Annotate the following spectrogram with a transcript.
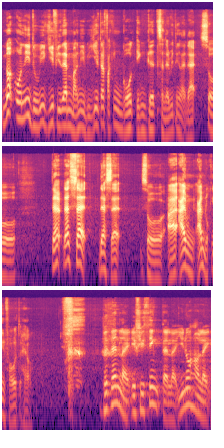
not only do we give you them money, we give them fucking gold ingots and everything like that. So that that's sad. That's sad. So I, I'm I'm looking forward to hell. But then like if you think that like you know how like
